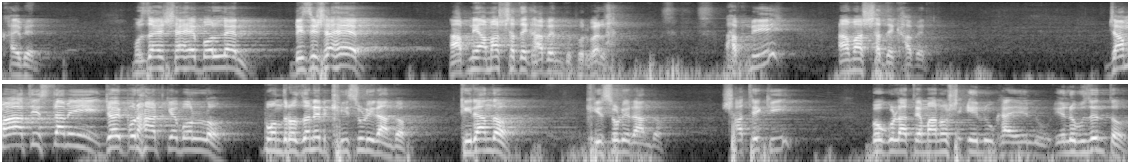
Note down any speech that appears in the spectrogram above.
খাইবেন। মুজাহিদ সাহেব বললেন, ডিসি সাহেব, আপনি আমার সাথে খাবেন দুপুরবেলা। আপনি আমার সাথে খাবেন। জামাত ইসলামী জয়পুরহাটকে বলল, পনেরো জনের খিচুড়ি রান্ধ কি রান্ধ খিচুড়ি রান্ধ সাথে কি? বগুড়াতে মানুষ এলু খায় এলু। এলু বুঝেন তো?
